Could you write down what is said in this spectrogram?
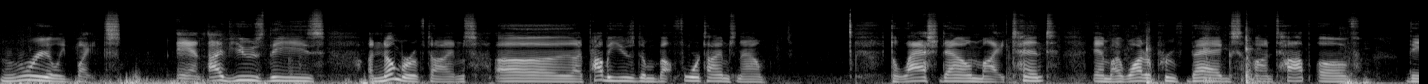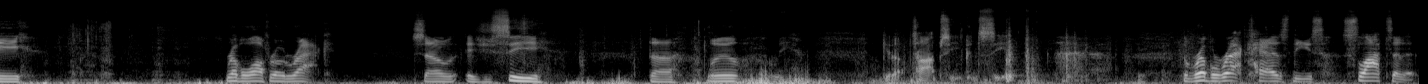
really bites. And I've used these a number of times. Uh, I probably used them about four times now to lash down my tent and my waterproof bags on top of the Rebel off-road rack. So as you see, the, well, let me get up top so you can see it. The Rebel rack has these slots in it,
